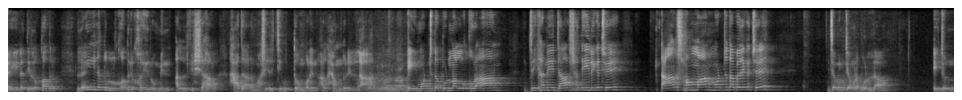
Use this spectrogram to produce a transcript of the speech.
লাইলাতিল কদর। লাইলাতুল কদর খায়রুম মিন আলফি শাহর, হাজার মাসের চেয়ে উত্তম বলেন, আলহামদুলিল্লাহ। এই মর্যাদাপূর্ণ আল কোরআন, যেখানে যার সাথেই লেগেছে, তার সম্মান, মর্যাদা বেড়ে গেছে যেমনটি আমরা বললাম এই জন্য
